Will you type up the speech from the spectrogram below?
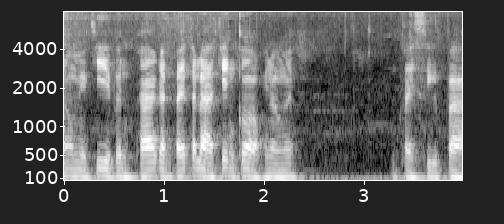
น้องมิวกี้เพิ่นพากันไปตลาดเก้งกอกพี่น้องเลยไปซื้อปลา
